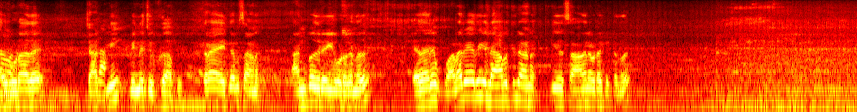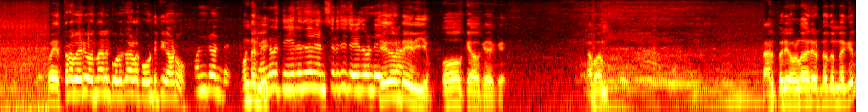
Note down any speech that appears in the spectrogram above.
അതുകൂടാതെ ചട്നി പിന്നെ ചുക്ക് കാപ്പി. ഇത്ര ഐറ്റംസ് ആണ് അൻപത് രൂപയ്ക്ക് കൊടുക്കുന്നത്. ഏതായാലും വളരെയധികം ലാഭത്തിലാണ് ഈ സാധനം ഇവിടെ കിട്ടുന്നത്. അപ്പൊ എത്ര പേര് വന്നാലും കൊടുക്കാനുള്ള ക്വാണ്ടിറ്റി കാണോ ഉണ്ട് ഉണ്ട്. ഉണ്ടല്ലേ? തീരുന്നതിനനുസരിച്ച് ഓക്കെ ഓക്കെ ഓക്കെ അപ്പം താല്പര്യമുള്ളവരുണ്ടെന്നുണ്ടെങ്കിൽ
